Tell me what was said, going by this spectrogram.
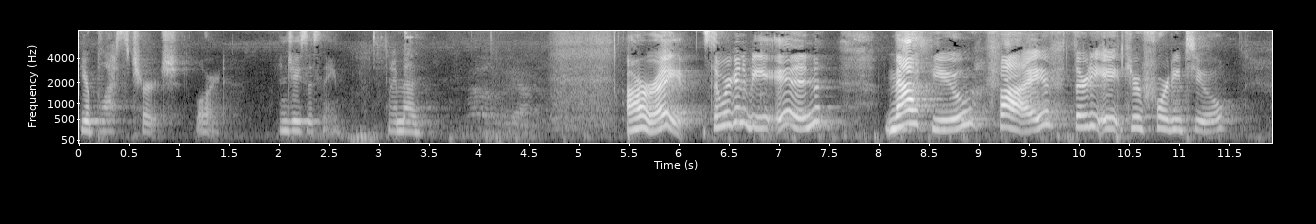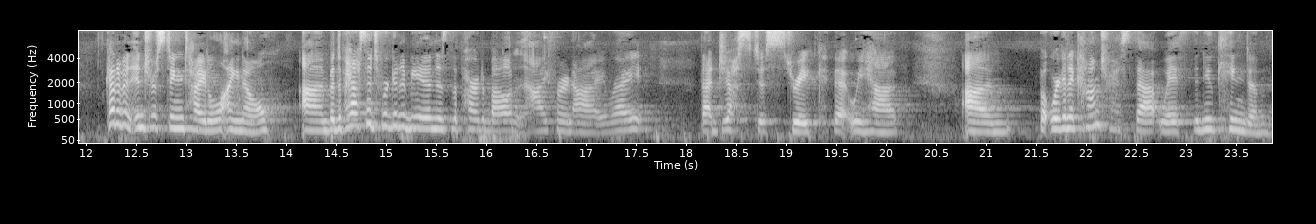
your blessed church, Lord. In Jesus' name, amen. All right, so we're going to be in Matthew 5 38 through 42. It's kind of an interesting title, I know. Um, but the passage we're going to be in is the part about an eye for an eye, right? That justice streak that we have. Um, but we're going to contrast that with the new kingdom,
